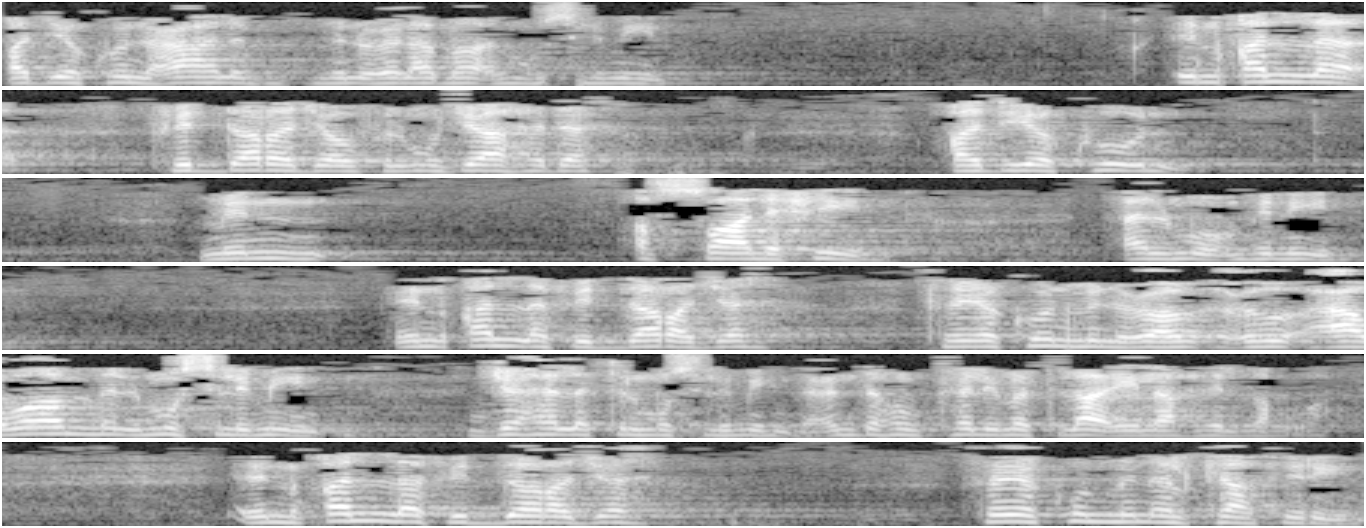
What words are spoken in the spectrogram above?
قد يكون عالم من علماء المسلمين. إن قل في الدرجة وفي المجاهدة قد يكون من الصالحين المؤمنين. إن قل في الدرجة فيكون من عوام المسلمين جهلة المسلمين عندهم كلمة لا إله إلا الله. إن قل في الدرجة فيكون من الكافرين.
